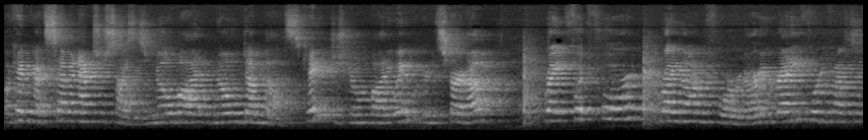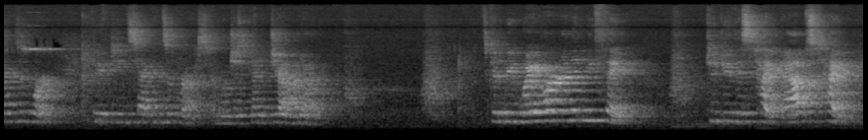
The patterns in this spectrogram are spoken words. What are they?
Okay, we've got seven exercises, no body, no dumbbells, okay? Just your own body weight. We're going to start out, right foot forward, right arm forward. Are you ready? 45 seconds of work, 15 seconds of rest, and we're just going to jab it out. It's going to be way harder than you think to do this tight, abs tight.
